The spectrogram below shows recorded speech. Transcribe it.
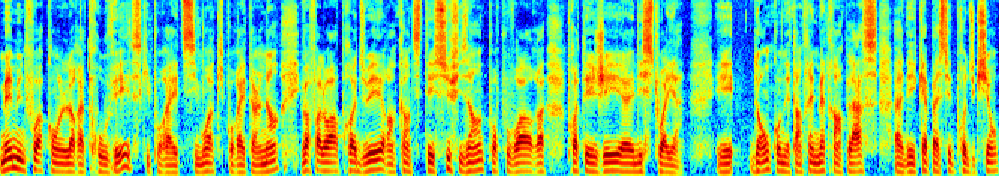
même une fois qu'on l'aura trouvé, ce qui pourrait être six mois, qui pourrait être un an, il va falloir produire en quantité suffisante pour pouvoir euh, protéger euh, les citoyens. Et donc, on est en train de mettre en place euh, des capacités de production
